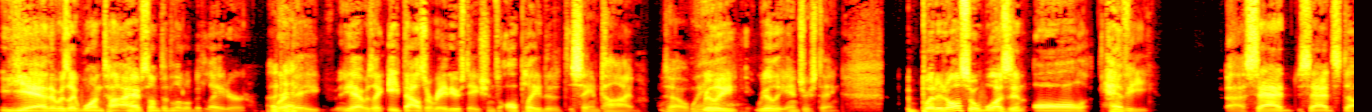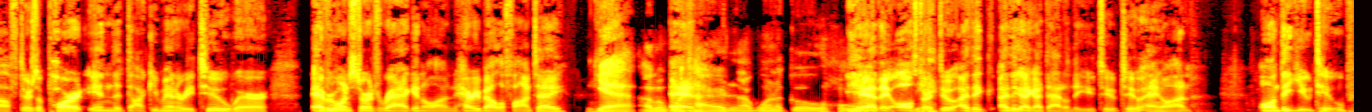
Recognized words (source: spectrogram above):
Yeah. There was like one time, I have something a little bit later where they, yeah, it was like 8,000 radio stations all played it at the same time. So Wow. really, really interesting. But it also wasn't all heavy, uh, sad, sad stuff. There's a part in the documentary too where everyone starts ragging on Harry Belafonte. Yeah, I'm more And- tired and I want to go home. Yeah, they all start Yeah. doing. I think I think I got that on the YouTube too. Hang on, on the YouTube.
